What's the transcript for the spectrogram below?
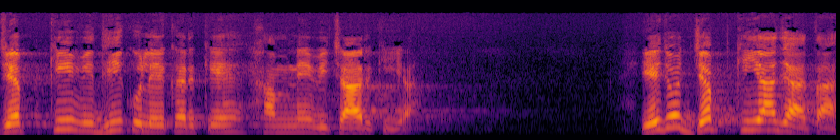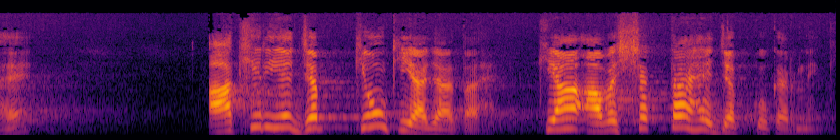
जप की विधि को लेकर के हमने विचार किया। ये जो जप किया जाता है, आखिर ये जप क्यों किया जाता है? क्या आवश्यकता है जप को करने की?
